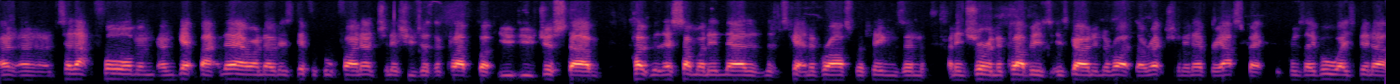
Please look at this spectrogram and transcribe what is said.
and, uh, to that form and, and, get back there. I know there's difficult financial issues at the club, but you, you just um, hope that there's someone in there that's getting a grasp of things and, and ensuring the club is, is going in the right direction in every aspect because they've always been a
